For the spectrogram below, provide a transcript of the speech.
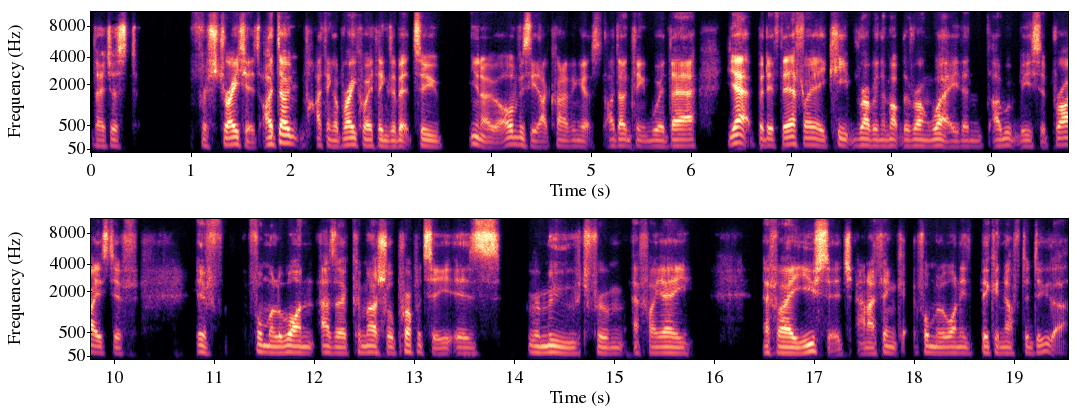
they're just frustrated. I don't. I think a breakaway thing's a bit too. You know, obviously that kind of thing. Gets, I don't think we're there yet. But if the FIA keep rubbing them up the wrong way, then I wouldn't be surprised if if Formula One as a commercial property is removed from FIA FIA usage. And I think Formula One is big enough to do that.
